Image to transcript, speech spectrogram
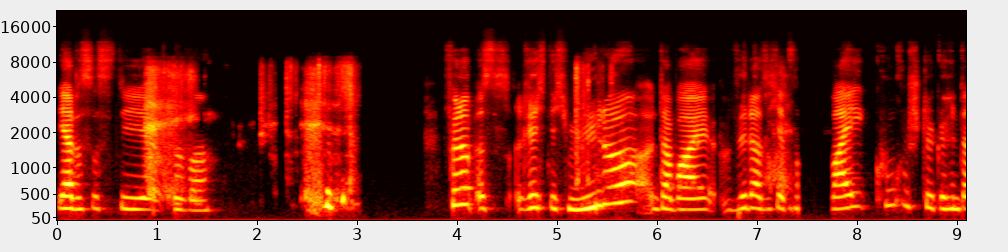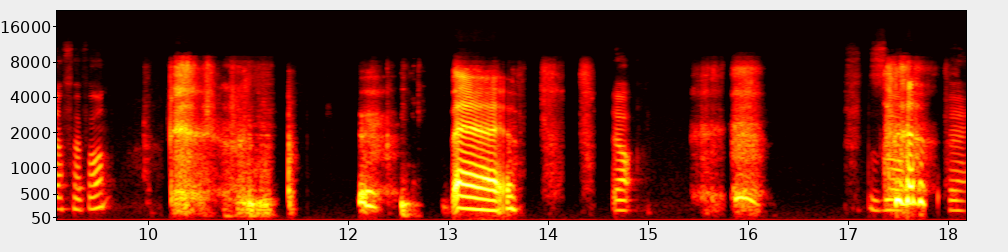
Ja, das ist die River. Philipp ist richtig müde. Dabei will er sich jetzt noch zwei Kuchenstücke hinterpfeffern. Äh, Ja. So. Okay.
